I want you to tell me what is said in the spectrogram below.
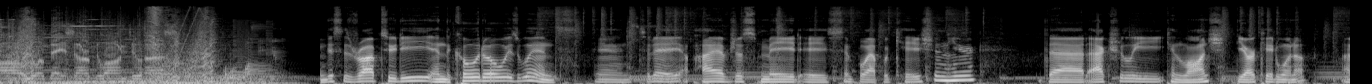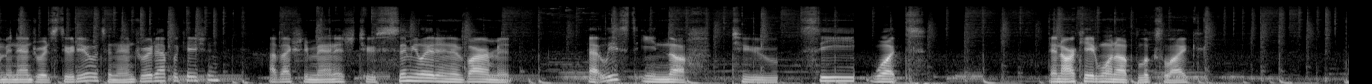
All your base are belong to us. This is Rob2D and the code always wins. And today I have just made a simple application here that actually can launch the Arcade 1 Up. I'm in Android Studio, it's an Android application. I've actually managed to simulate an environment at least enough to see what an Arcade 1 Up looks like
